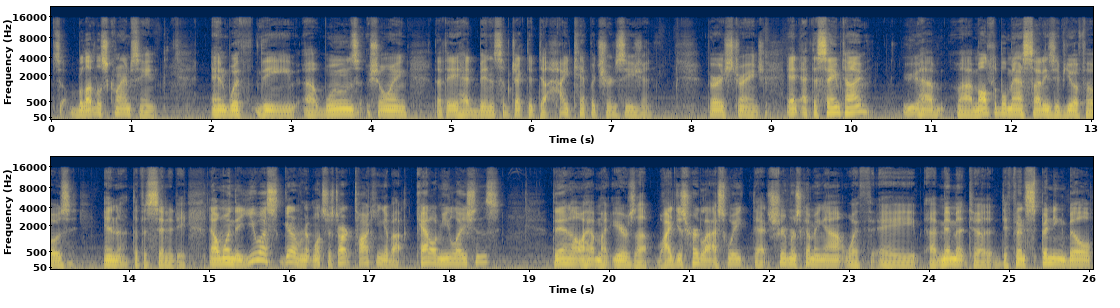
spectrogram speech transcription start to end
So bloodless crime scene. And with the uh, wounds showing that they had been subjected to high temperature incision. Very strange. And at the same time, you have uh, multiple mass sightings of UFOs in the vicinity. Now, when the U.S. government wants to start talking about cattle mutilations, then I'll have my ears up. I just heard last week that Schumer's coming out with a amendment to a defense spending bill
